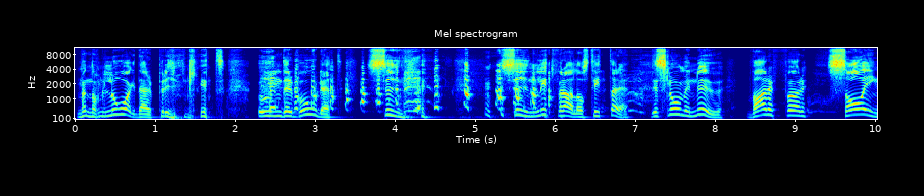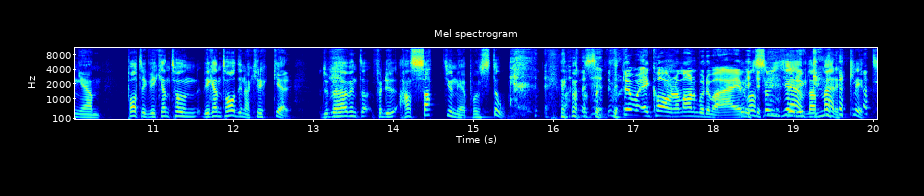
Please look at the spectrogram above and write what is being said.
men de låg där prydligt under bordet, synligt synligt för alla oss tittare. Det slår mig nu, varför sa ingen Patrik vi kan ta, vi kan ta dina kryckor, du behöver inte, för du, han satt ju ner på en stol. en kameraman borde bara, nej, Det var så jävla märkligt.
